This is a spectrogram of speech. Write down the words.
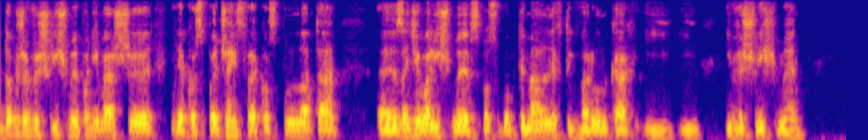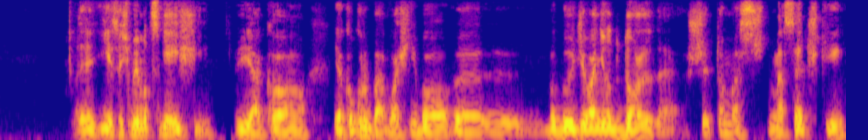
dobrze wyszliśmy, ponieważ jako społeczeństwo, jako wspólnota zadziałaliśmy w sposób optymalny w tych warunkach i, i, i wyszliśmy i jesteśmy mocniejsi jako, jako grupa właśnie, bo, e, bo były działania oddolne. Szyto mas, maseczki,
